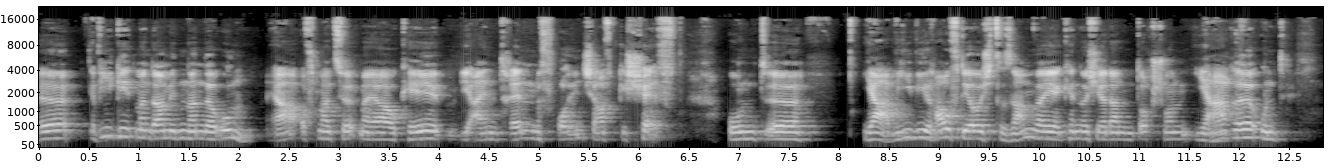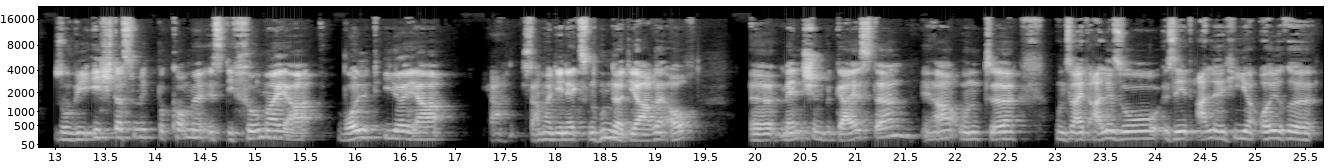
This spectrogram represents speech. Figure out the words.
Äh, wie geht man da miteinander um? Ja, oftmals hört man ja, okay, die einen trennen Freundschaft, Geschäft und äh, ja, wie, wie rauft ihr euch zusammen? Weil ihr kennt euch ja dann doch schon Jahre und so wie ich das mitbekomme, ist die Firma ja, wollt ihr ja, ja, ich sag mal, die nächsten 100 Jahre auch äh, Menschen begeistern, ja, und, äh, und seid alle so, seht alle hier eure,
